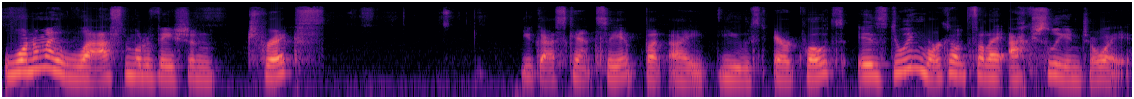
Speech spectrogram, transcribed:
One of my last motivation tricks, you guys can't see it, but I used air quotes, is doing workouts that I actually enjoy.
